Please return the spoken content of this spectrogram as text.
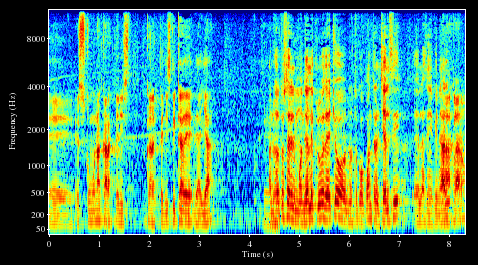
eh, es como una característica de, de allá. Eh, A nosotros en el Mundial de Clubes, de hecho, nos tocó contra el Chelsea en la semifinal. Ah, claro.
